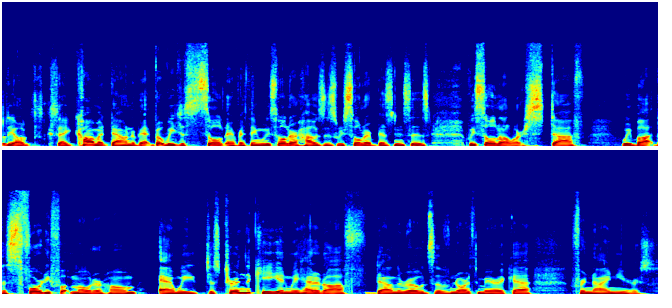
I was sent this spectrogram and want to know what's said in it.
you know, say calm it down a bit. But we just sold everything. We sold our houses, we sold our businesses, we sold all our stuff. We bought this forty-foot motorhome, and we just turned the key and we headed off down the roads of North America for nine years.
